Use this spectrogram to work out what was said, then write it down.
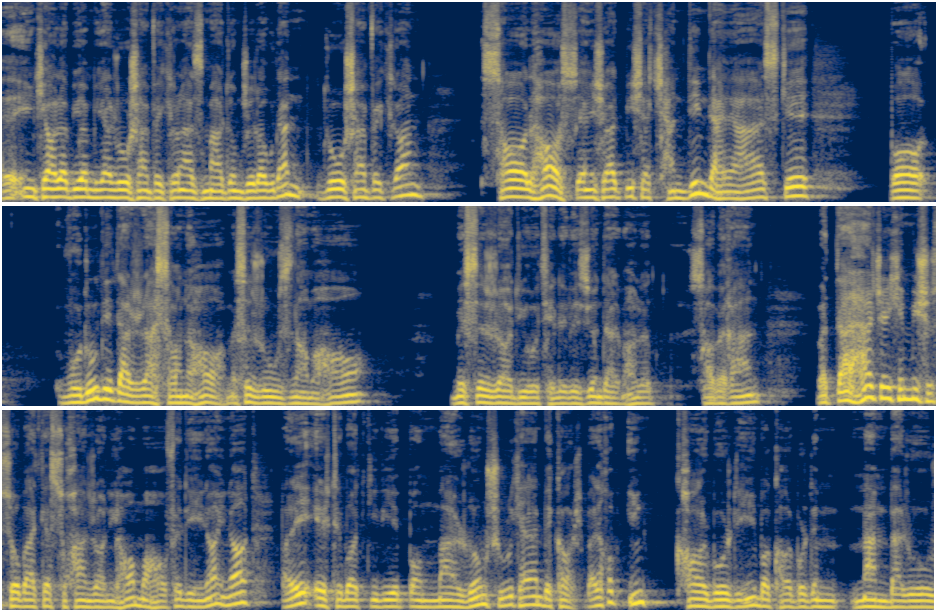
اینکه حالا بیان میگن روشنفکران از مردم جدا بودن روشنفکران سالهاست یعنی شاید بیش از چندین دهه هست که با ورود در رسانه ها مثل روزنامه ها مثل رادیو و تلویزیون در حالا سابقا و در هر جایی که میشه صحبت کرد سخنرانی ها محافل اینا اینا برای ارتباط گیری با مردم شروع کردن به کار. ولی خب این کاربرد این با کاربرد منبر و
